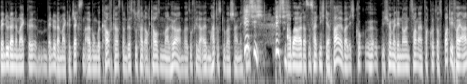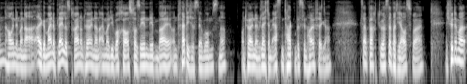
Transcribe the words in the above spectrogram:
wenn du deine Michael, wenn du dein Michael Jackson Album gekauft hast, dann wirst du es halt auch tausendmal hören, weil so viele Alben hattest du wahrscheinlich. Richtig, nicht. richtig. Aber das ist halt nicht der Fall, weil ich gucke, ich höre mir den neuen Song einfach kurz auf Spotify an, hau ihn in meine allgemeine Playlist rein und höre ihn dann einmal die Woche aus Versehen nebenbei und fertig ist der Bums, ne? Und höre ihn dann vielleicht am ersten Tag ein bisschen häufiger. Ist einfach, du hast einfach die Auswahl. Ich finde immer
